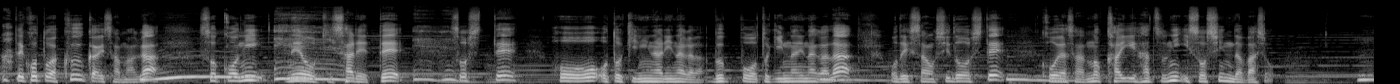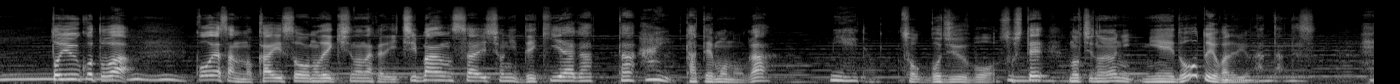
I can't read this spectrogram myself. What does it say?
あ。ってことは空海様がうん。そこに寝起きされて、ええ。ええ。そして法をお解きになりながら仏法をお解きになりながら、お弟子さんを指導してうん。高野山の開発に勤しんだ場所。うんということは高野山の改装の歴史の中で一番最初に出来上がったはい。建物が三重堂そう五重坊。そして後のように御栄堂と呼ばれるようになったんです。へ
